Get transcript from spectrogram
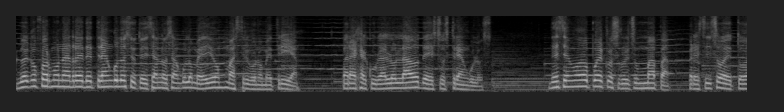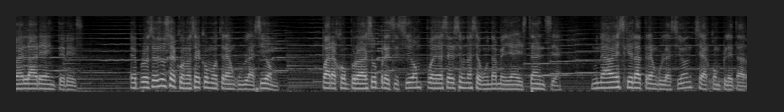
Luego forma una red de triángulos y utilizan los ángulos medios más trigonometría para calcular los lados de estos triángulos. De este modo puede construirse un mapa, preciso de toda el área de interés. El proceso se conoce como triangulación. Para comprobar su precisión puede hacerse una segunda medida de distancia, una vez que la triangulación se ha completado.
